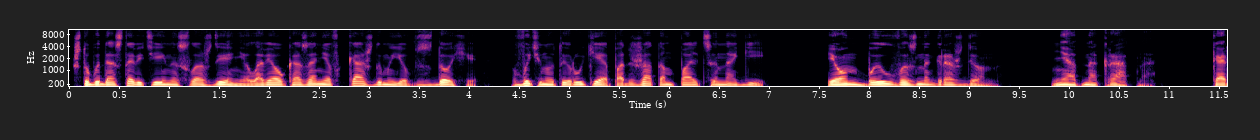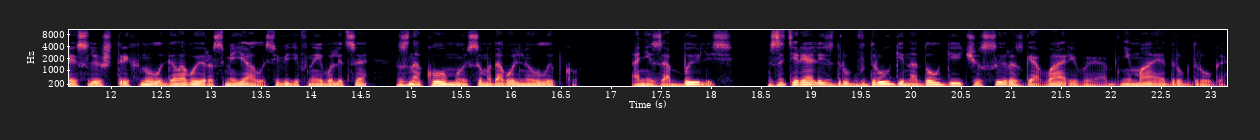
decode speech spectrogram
чтобы доставить ей наслаждение, ловя указания в каждом ее вздохе, вытянутой руке, поджатом пальце ноги. И он был вознагражден. Неоднократно. Карис лишь тряхнула головой и рассмеялась, увидев на его лице знакомую самодовольную улыбку. Они забылись, затерялись друг в друге на долгие часы, разговаривая, обнимая друг друга,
